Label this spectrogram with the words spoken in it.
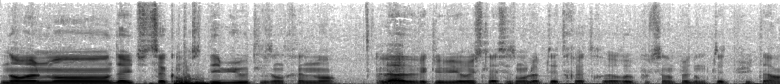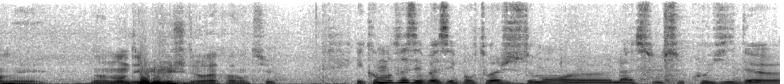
Normalement, d'habitude, ça commence début août les entraînements. Là, avec le virus, la saison va peut-être être repoussée un peu, donc peut-être plus tard, mais normalement, début août, je devrais être ralenti. Et comment ça s'est passé pour toi justement euh, là ce, ce Covid euh,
